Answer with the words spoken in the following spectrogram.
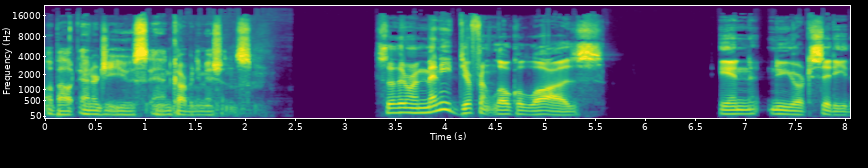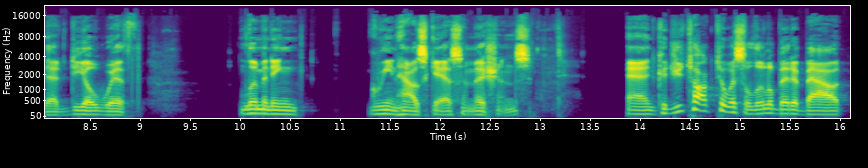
about energy use and carbon emissions. So there are many different local laws in New York City that deal with limiting greenhouse gas emissions. And could you talk to us a little bit about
